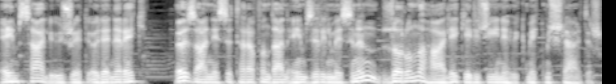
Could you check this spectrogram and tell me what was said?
emsal ücret ödenerek öz annesi tarafından emzirilmesinin zorunlu hale geleceğine hükmetmişlerdir.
